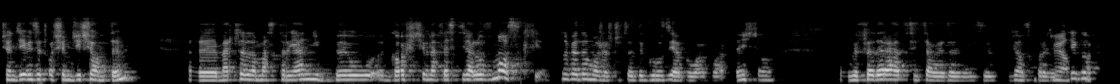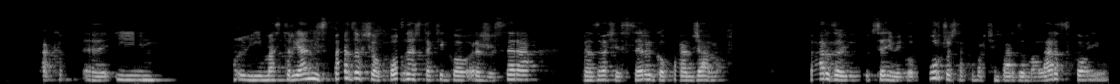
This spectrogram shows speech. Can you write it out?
1980 e, Marcello Mastroianni był gościem na festiwalu w Moskwie. No wiadomo, że jeszcze wtedy Gruzja była, była częścią jakby federacji całej Związku Radzieckiego. Tak. E, I, i Mastroianni bardzo chciał poznać takiego reżysera, nazywa się Sergo Paradżanow bardzo cenił jego twórczość, taką właśnie bardzo malarską i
